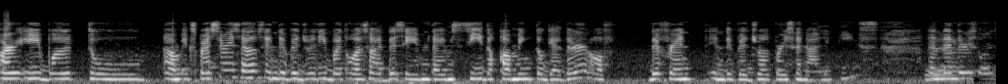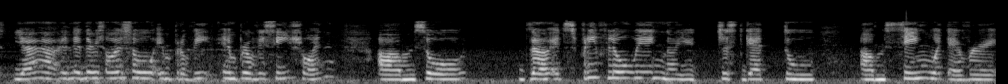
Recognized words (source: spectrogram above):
are able to um, express yourselves individually but also at the same time see the coming together of different individual personalities. Yeah. and then there's also yeah and then there's also improv- improvisation. Um, so the it's free flowing no you just get to um, sing whatever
